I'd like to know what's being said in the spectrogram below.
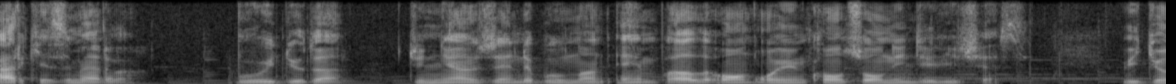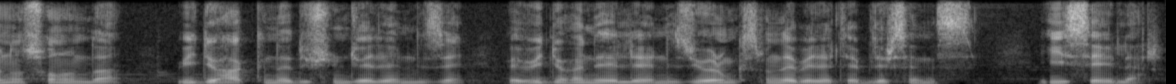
Herkese merhaba. Bu videoda dünya üzerinde bulunan en pahalı 10 oyun konsolunu inceleyeceğiz. Videonun sonunda video hakkında düşüncelerinizi ve video önerilerinizi yorum kısmında belirtebilirsiniz. İyi seyirler.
